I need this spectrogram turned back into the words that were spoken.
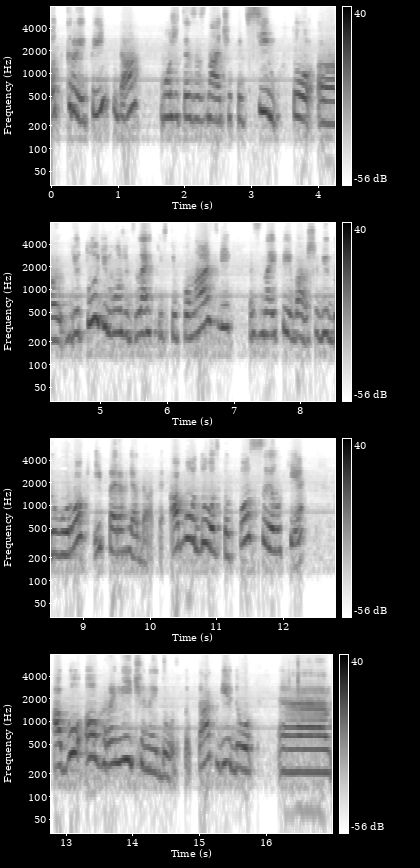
відкритий, да? можете зазначити всім, хто е, в Ютубі можуть з легкістю по назві знайти ваш відеоурок і переглядати. Або доступ по ссылці, або ограничений доступ. Так? Відео е,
